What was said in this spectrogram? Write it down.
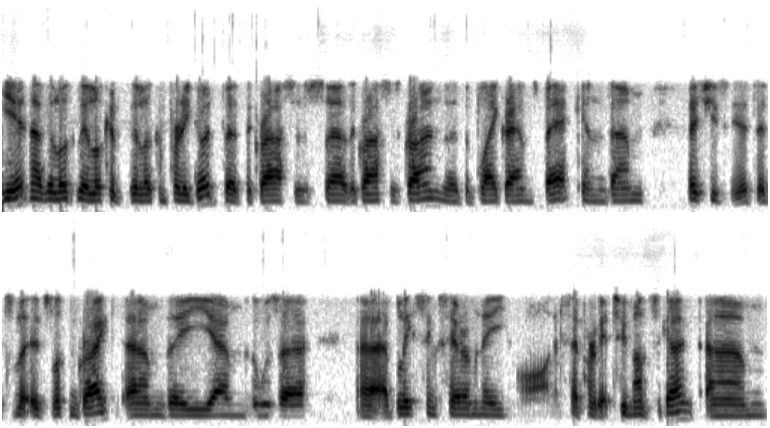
Yeah, no, they look they're looking they're looking pretty good. The, the grass is uh, the grass has grown, the, the playground's back, and um, it's it's it's looking great. Um, the um, there was a a blessing ceremony, oh, to say probably about two months ago, um,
